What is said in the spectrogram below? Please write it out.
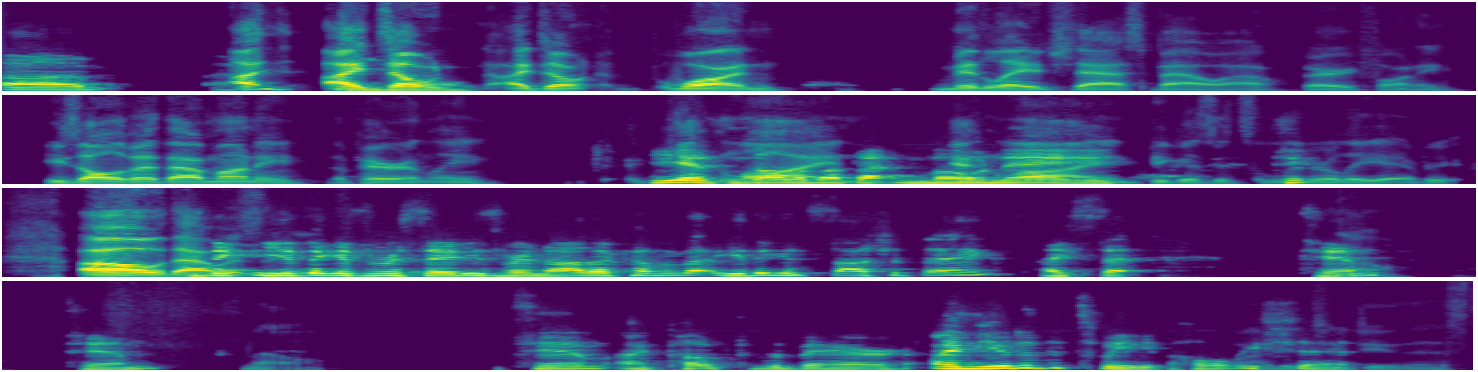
Um, I, I don't I don't one middle-aged ass Bow Wow. Very funny. He's all about that money, apparently. He Get is. all about that Monet. because it's literally every Oh, that you think, was you think it's Mercedes Varnado coming back? You think it's Sasha Banks? I said, Tim, No, Tim, no. Tim. I poked the bear. I muted the tweet. Holy Why shit! did you do this?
